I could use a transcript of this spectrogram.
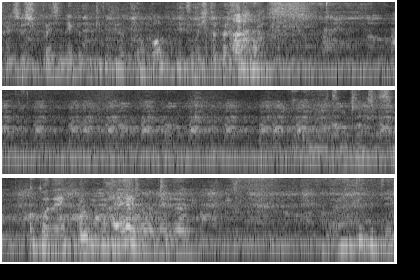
最初失敗しないかドキドキだった。ここ？いつも引っかかる早いもんね、うん。改めて見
